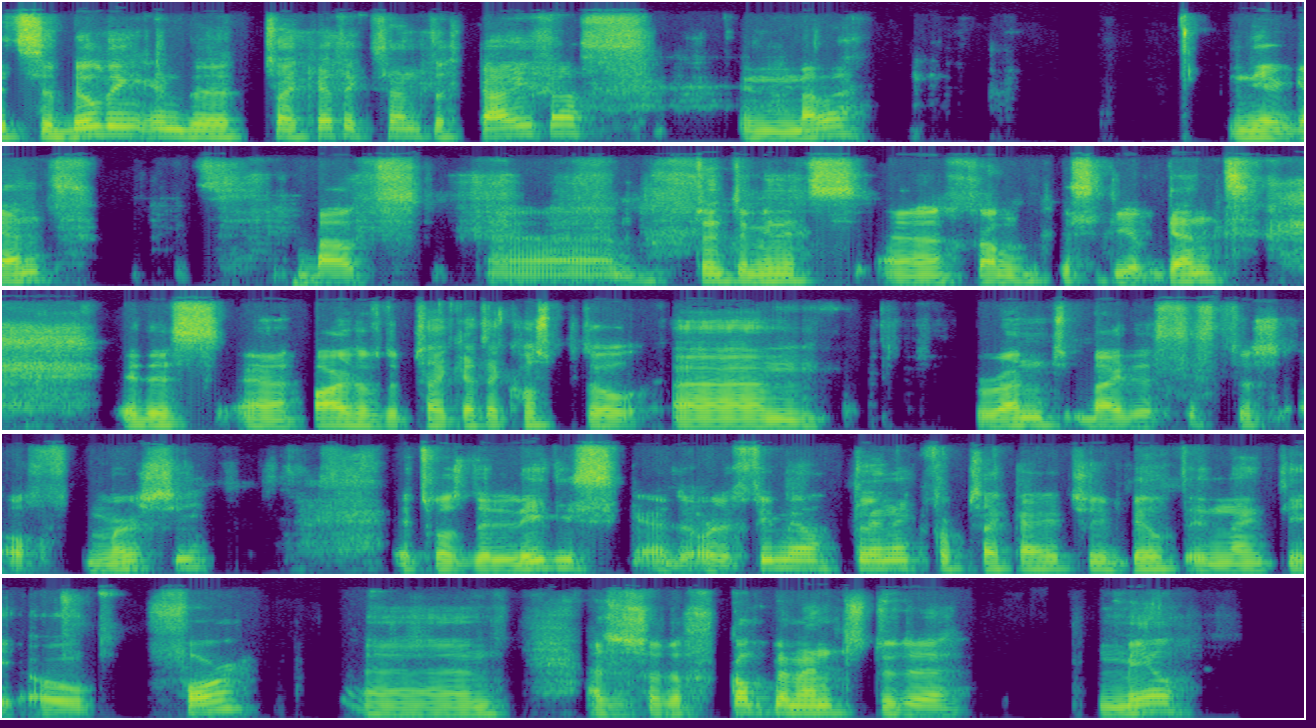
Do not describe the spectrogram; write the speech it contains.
It's a building in the psychiatric center Caritas in Melle, near Ghent. About um, 20 minutes uh, from the city of Ghent. It is uh, part of the psychiatric hospital um, run by the Sisters of Mercy. It was the ladies uh, or the female clinic for psychiatry built in 1904 um, as a sort of complement to the male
